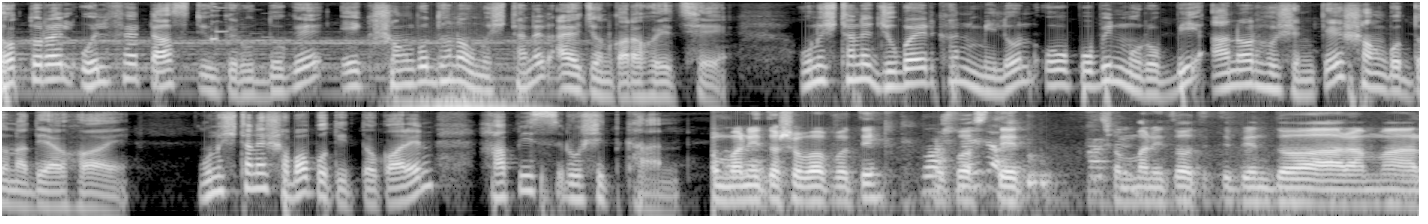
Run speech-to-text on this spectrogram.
দত্তরাইল ওয়েলফেয়ার ট্রাস্ট ইউকের উদ্যোগে এক সংবর্ধনা অনুষ্ঠানের আয়োজন করা হয়েছে। অনুষ্ঠানে জুবায়ের খান মিলন ও প্রবীণ মুরব্বী আনোয়ার হোসেনকে সংবর্ধনা দেওয়া হয়। অনুষ্ঠানে সভাপতিত্ব করেন হাফিজ রশিদ খান। সম্মানিত সভাপতি, উপস্থিত সম্মানিত অতিথিবৃন্দ আর আমার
